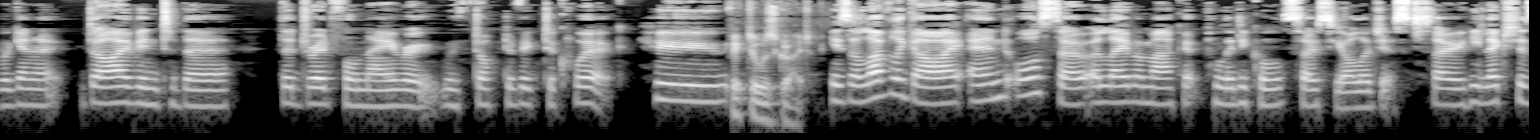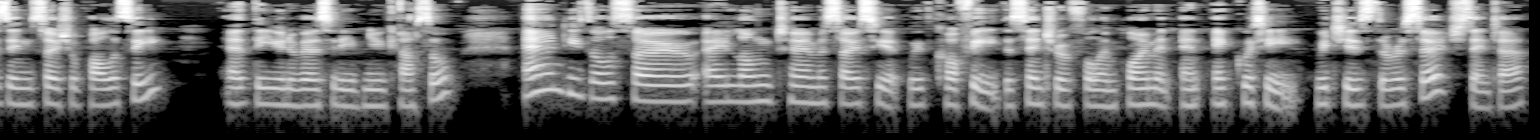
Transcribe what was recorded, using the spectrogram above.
we're going to dive into the the dreadful NAIRU with Dr. Victor Quirk, who Victor was great. Is a lovely guy and also a labour market political sociologist. So he lectures in social policy at the University of Newcastle. And he's also a long term associate with CofFEE, the Centre of Full Employment and Equity, which is the research centre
